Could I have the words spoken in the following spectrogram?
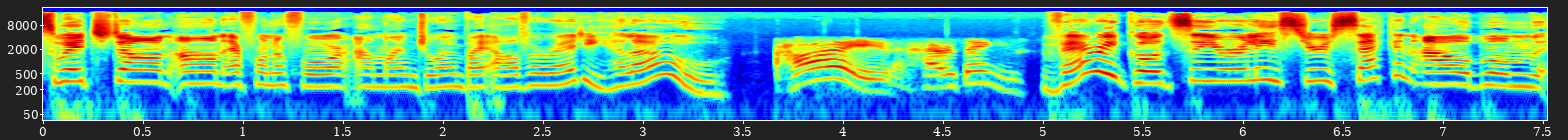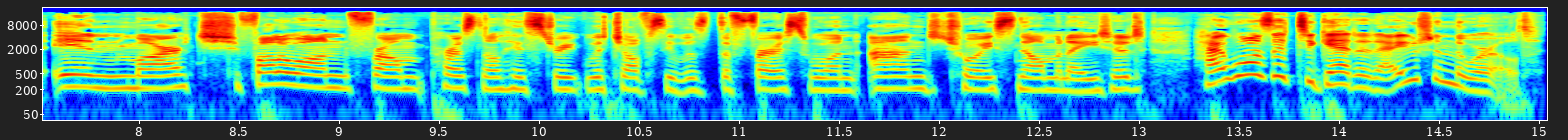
Switched on on FM104, and I'm joined by Ailbhe Reddy. Hello. Hi, how are things? Very good. So you released your second album in March, follow on from Personal History, which obviously was the first one and Choice nominated. How was it to get it out in the world?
